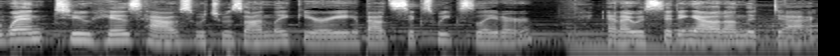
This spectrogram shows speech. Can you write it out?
went to his house, which was on Lake Erie, about six weeks later. And I was sitting out on the deck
